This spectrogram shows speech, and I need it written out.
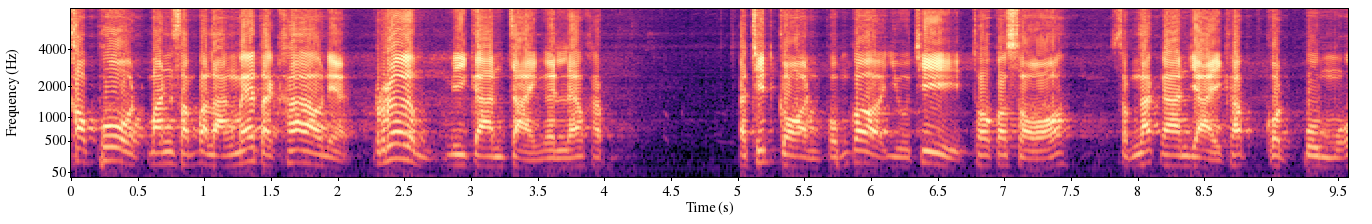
ข้าวโพดมันสำปะหลังแม้แต่ข้าวเนี่ยเริ่มมีการจ่ายเงินแล้วครับ อาทิตย์ก่อนผมก็อยู่ที่ทกสสำนักงานใหญ่ครับ กดปุ่มโอ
